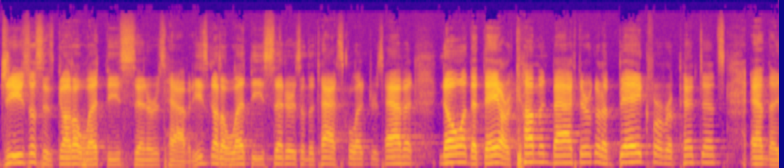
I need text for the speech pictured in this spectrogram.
Jesus is going to let these sinners have it. He's going to let these sinners and the tax collectors have it, knowing that they are coming back. They're going to beg for repentance, and the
